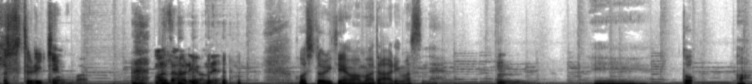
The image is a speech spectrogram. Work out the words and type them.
星取り券は、まだあるよね。星取県はまだありますね。うん。えーっと、あ、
